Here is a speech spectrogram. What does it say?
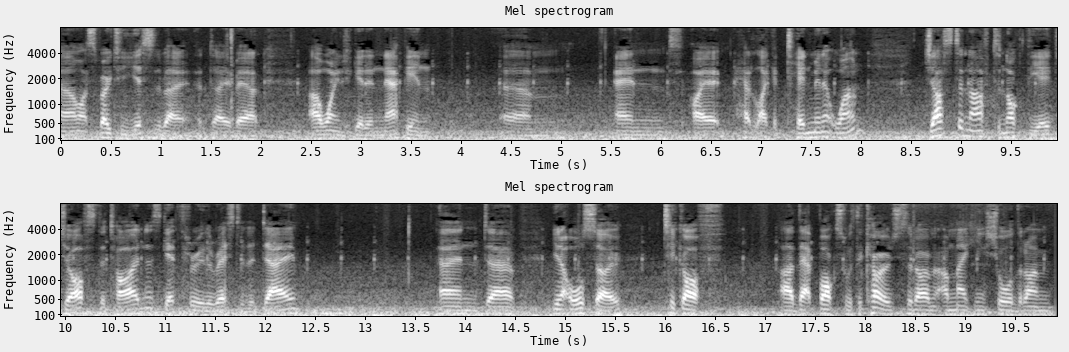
Um, I spoke to you yesterday day about uh, wanting to get a nap in um, and I had like a 10 minute one, just enough to knock the edge off, the tiredness, get through the rest of the day, and uh, you know also tick off uh, that box with the coach that I'm, I'm, making sure that I'm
